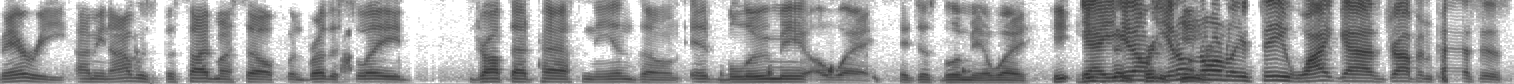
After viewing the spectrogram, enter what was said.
very I mean I was beside myself when Brother Slade dropped that pass in the end zone, it blew me away. It just blew me away. He, yeah, you don't you don't normally see white guys dropping passes,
